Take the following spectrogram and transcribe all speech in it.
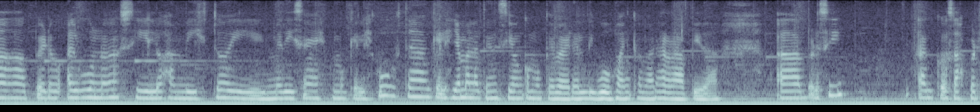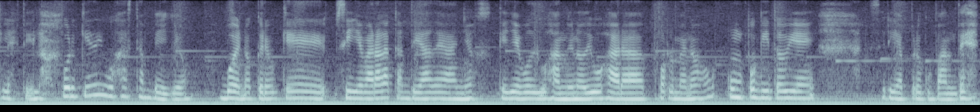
Ah, pero algunos sí los han visto y me dicen es como que les gusta, que les llama la atención como que ver el dibujo en cámara rápida. Uh, pero sí, cosas por el estilo. ¿Por qué dibujas tan bello? Bueno, creo que si llevara la cantidad de años que llevo dibujando y no dibujara por lo menos un poquito bien, sería preocupante.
